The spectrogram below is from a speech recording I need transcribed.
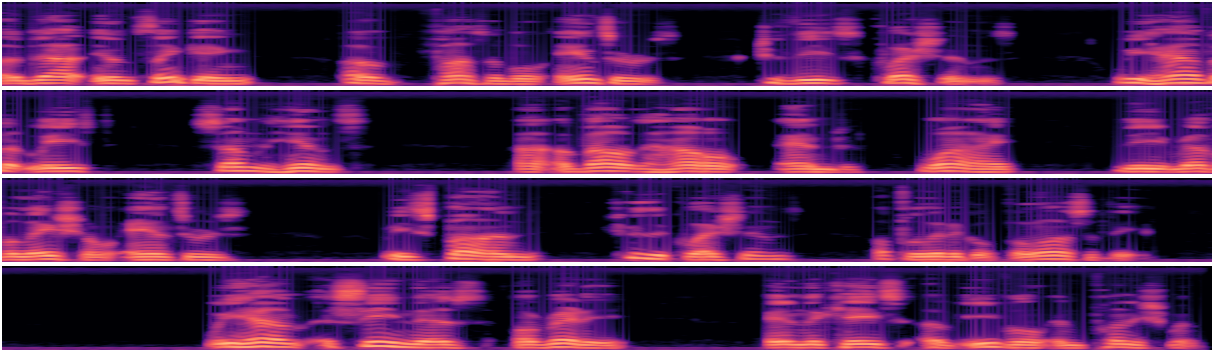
that in thinking of possible answers to these questions, we have at least some hints uh, about how and why the revelational answers respond to the questions of political philosophy. We have seen this already in the case of evil and punishment,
